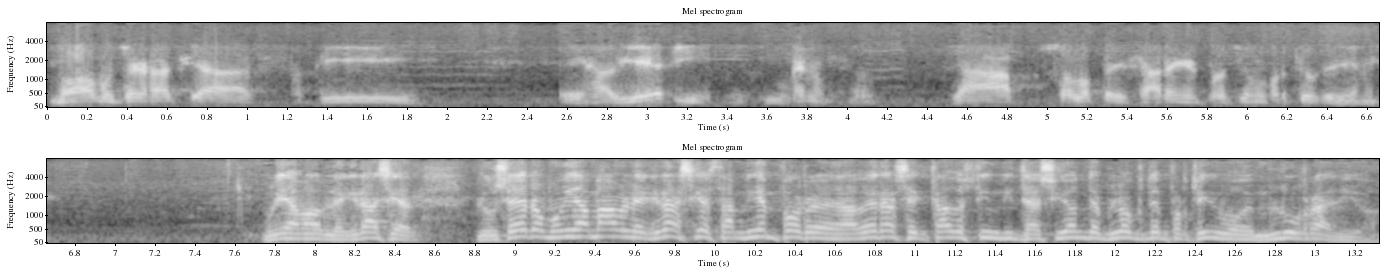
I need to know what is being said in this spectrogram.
No, muchas gracias a ti, eh, Javier, y, y bueno, pues, ya solo pensar en el próximo partido que viene. Muy amable, gracias. Lucero, muy amable, gracias también por eh, haber aceptado esta invitación de Blog Deportivo en Blue Radio.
